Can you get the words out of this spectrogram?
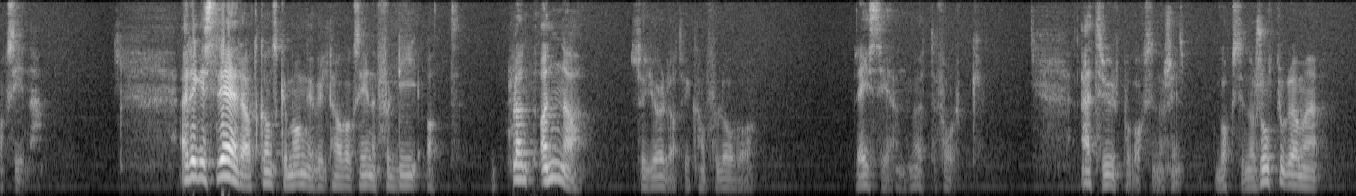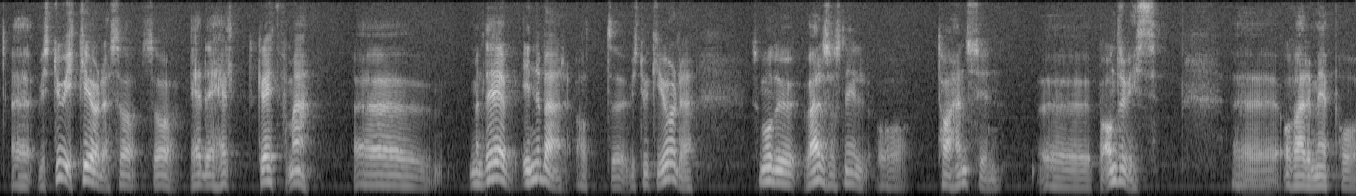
vaksine. Jeg registrerer at ganske mange vil ta vaksine fordi at bl.a. så gjør det at vi kan få lov å reise igjen, møte folk. Jeg tror på vaksinasjonsprogrammet. Eh, hvis du ikke gjør det, så, så, er det helt greit for meg. Eh, men det innebærer at eh, hvis du ikke gjør det, så må du være så snill å ta hensyn eh, på andre vis. Eh, og være med på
